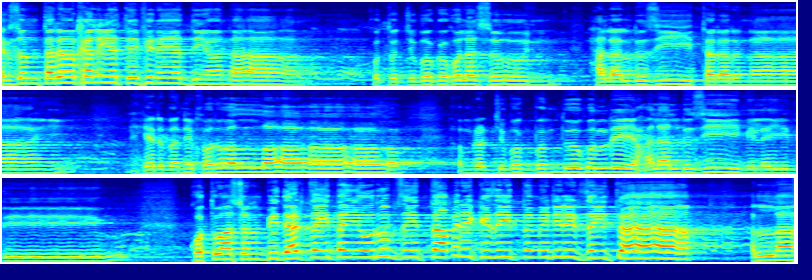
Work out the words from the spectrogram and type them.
একজন তার খালি হাতে ফিরাইয়া দিও না। কত যুবক হলাছুন হালাল রুজি তারার নাই। মেহরবানি করো আল্লাহ। আমরা যুবক বন্ধু বললে, হালাল রুজি মিলাই দিও। কত আসল বিদার যাইতাম, ইউরোপ যাইতাম, আমেরিকা যাইতাম, মিডিল ইস্ট যাইতাম। আল্লাহ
